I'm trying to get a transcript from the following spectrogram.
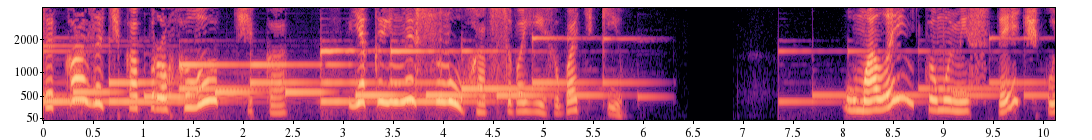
Це казочка про хлопчика, який не слухав своїх батьків. У маленькому містечку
